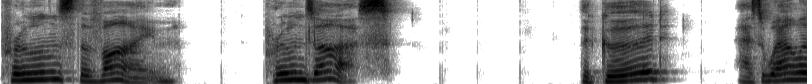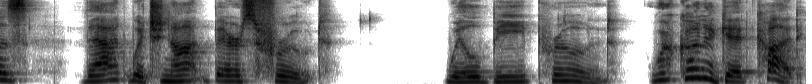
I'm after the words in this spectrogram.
prunes the vine, prunes us, the good as well as that which not bears fruit will be pruned. We're going to get cut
